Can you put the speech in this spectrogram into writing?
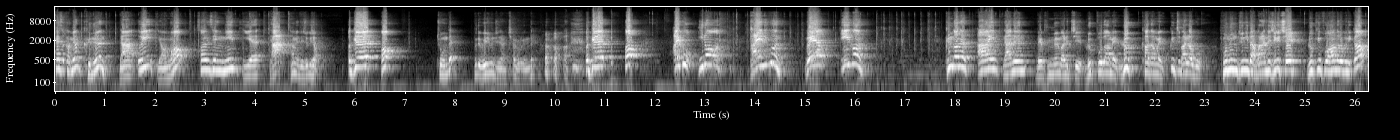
해석하면 그는 나의 영어 선생님이다 하면 되죠. 그죠? Good. 어? 좋은데? 근데 왜 좋은지 잘 모르겠는데. Good. 어? 아이고 이런 다행이군. 왜요? 이군. 근거는 I 나는 내가 분명히 말했지. look 다음에 look 하 다음에 끊지 말라고 보는 중이다 말 안 되지 그치? looking for 하나로 보니까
